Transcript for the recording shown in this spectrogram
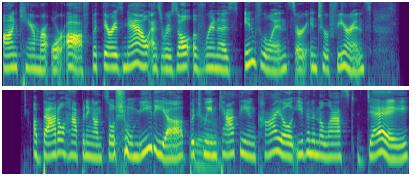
on camera or off. But there is now, as a result of Rinna's influence or interference, a battle happening on social media between Kathy and Kyle, even in the last day,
